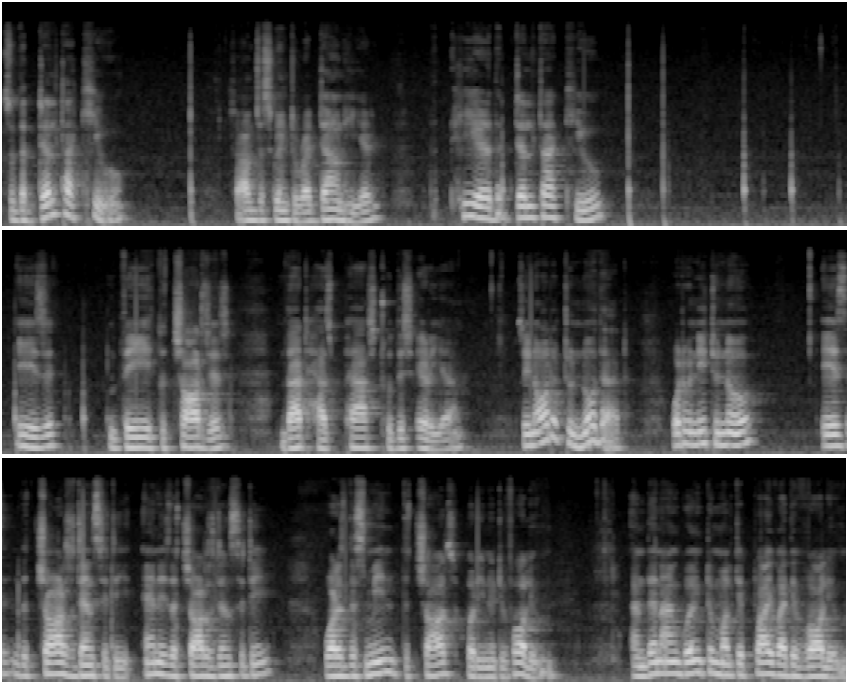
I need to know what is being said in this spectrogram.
So the delta q so i'm just going to write down here. Here the delta q is the the charges that has passed to this area. So in order to know that what we need to know is the charge density. N is the charge density. What does this mean? The charge per unit volume and then i'm going to multiply by the volume.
